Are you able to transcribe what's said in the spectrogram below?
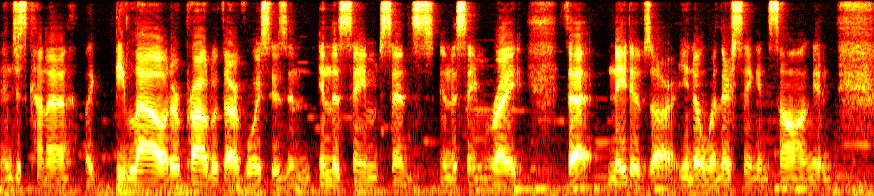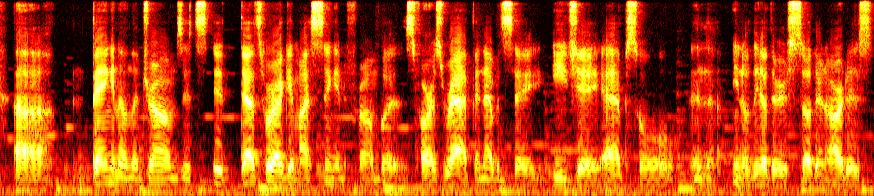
and just kind of like be loud or proud with our voices in, in the same sense, in the same right that natives are, you know, when they're singing song and uh, banging on the drums. It's it that's where I get my singing from. But as far as rapping, I would say EJ, Ab-Soul, and you know the other Southern artists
